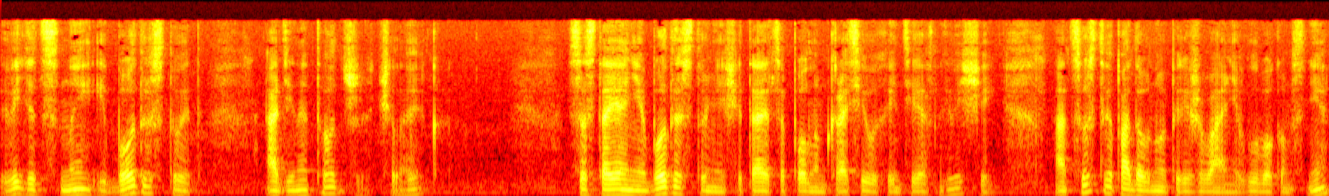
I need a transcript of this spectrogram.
видит сны и бодрствует один и тот же человек. Состояние бодрствования считается полным красивых и интересных вещей. Отсутствие подобного переживания в глубоком сне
